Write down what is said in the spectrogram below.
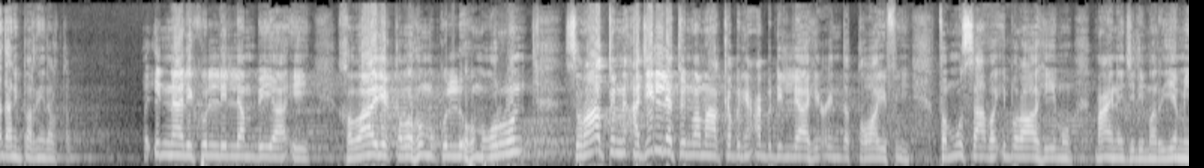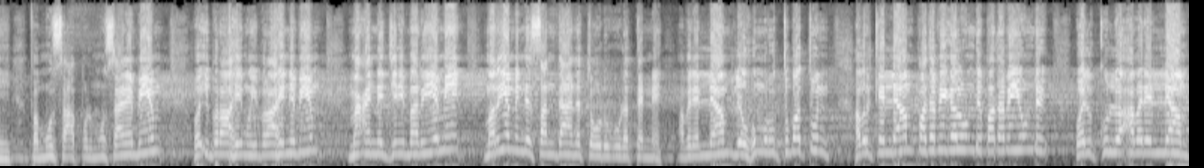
അതാണ് ഈ പറഞ്ഞതിന്റെ അർത്ഥം. ഇബ്രാഹിമു മറിയമി. സന്താനത്തോടുകൂടെ തന്നെ അവരെല്ലാം ലഹും അവർക്കെല്ലാം പദവികളുണ്ട് പദവിയുണ്ട്. അവരെല്ലാം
